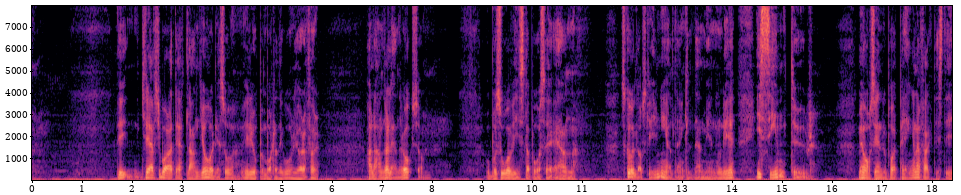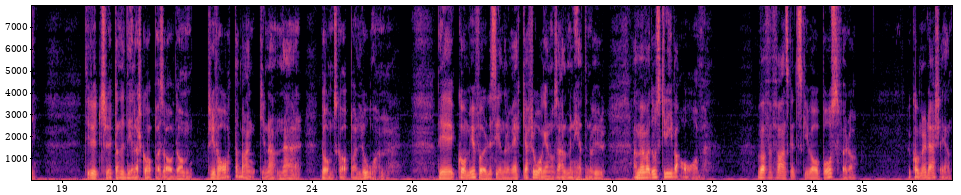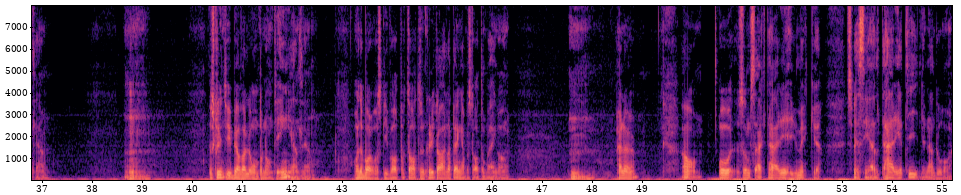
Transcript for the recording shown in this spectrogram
Det krävs ju bara att ett land gör det så är det uppenbart att det går att göra för alla andra länder också. Och på så vis ta på sig en skuldavskrivning helt enkelt, den meningen. Och det är i sin tur med avseende på att pengarna faktiskt i till utslutande delar skapas av de privata bankerna när de skapar lån. Det kommer ju förr eller senare väcka frågan hos allmänheten och hur, ja men vad då skriva av? Varför fan ska inte skriva av på oss för då? Hur kommer det där sig egentligen? Mm. Då skulle inte vi behöva lån på någonting egentligen. Om det bara var att skriva av på staten, då kunde du ta alla pengar på staten på en gång. Mm. Eller hur? Ja, och som sagt, det här är ju mycket speciellt. Det här är tiderna då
